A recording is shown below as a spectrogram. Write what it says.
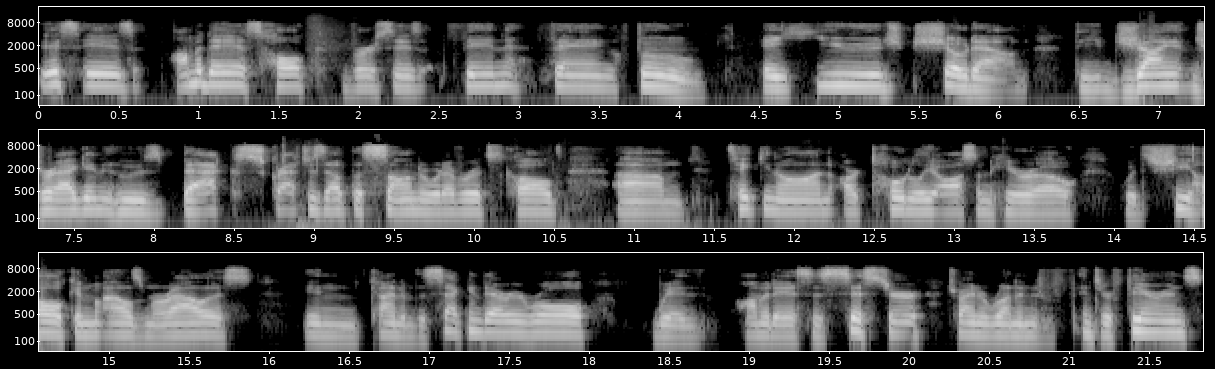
This is Amadeus Hulk versus Fin Fang Foom, a huge showdown the giant dragon whose back scratches out the sun or whatever it's called, um, taking on our totally awesome hero with She Hulk and Miles Morales in kind of the secondary role, with Amadeus's sister trying to run inter- interference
